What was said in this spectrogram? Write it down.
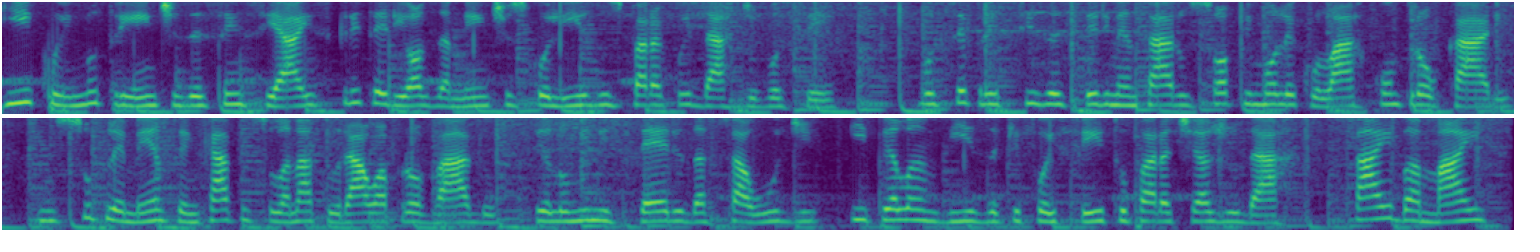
rico em nutrientes essenciais criteriosamente escolhidos para cuidar de você. Você precisa experimentar o SOP Molecular Control Cari, um suplemento em cápsula natural aprovado pelo Ministério da Saúde e pela Anvisa que foi feito para te ajudar. Saiba mais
